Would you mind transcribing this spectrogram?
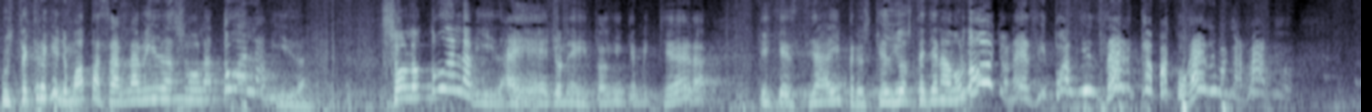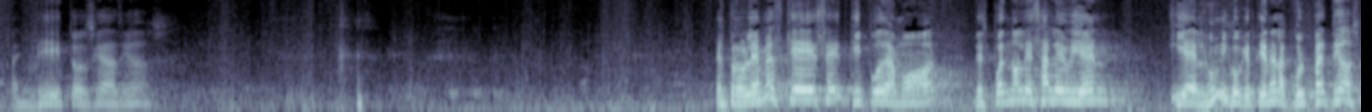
¿Usted cree que yo me voy a pasar la vida sola toda la vida? Solo toda la vida. Eh, yo necesito a alguien que me quiera y que esté ahí, pero es que Dios te llena de amor. No, yo necesito a alguien cerca para cogerlo, agarrarlo. Bendito sea Dios. El problema es que ese tipo de amor después no le sale bien y el único que tiene la culpa es Dios.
